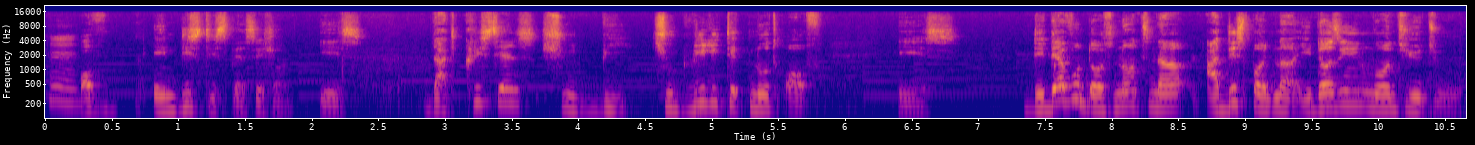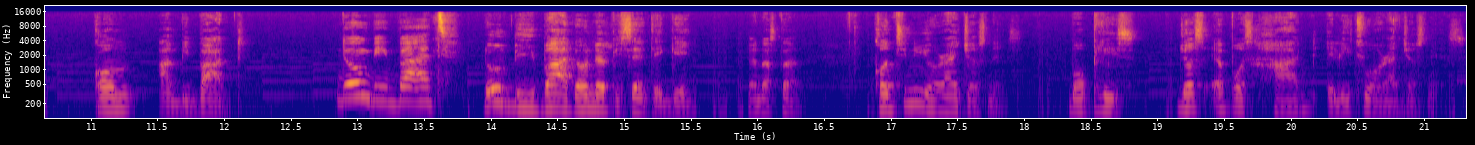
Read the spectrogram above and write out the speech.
hmm. of in this dispensation is that Christians should be should really take note of is the devil does not now at this point now he doesn't want you to come and be bad. Don't be bad. Don't be bad 100% again. You understand? Continue your righteousness. But please, just help us hide a little unrighteousness.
